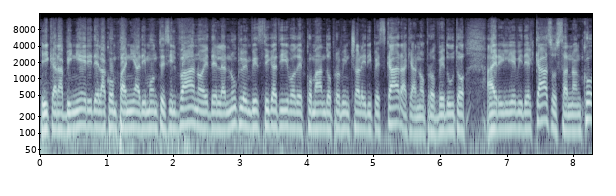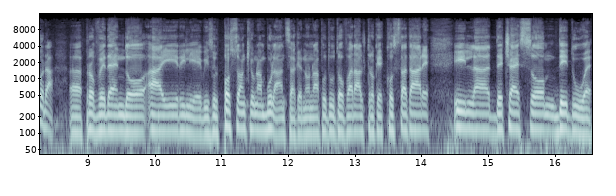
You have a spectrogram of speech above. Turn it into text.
i carabinieri della compagnia di Montesilvano e del nucleo investigativo del comando provinciale di Pescara che hanno provveduto ai rilievi del caso, stanno ancora uh, provvedendo ai rilievi, sul posto anche un'ambulanza che non ha potuto far altro che constatare il decesso dei due.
